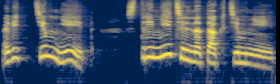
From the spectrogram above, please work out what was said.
А ведь темнеет. Стремительно так темнеет.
